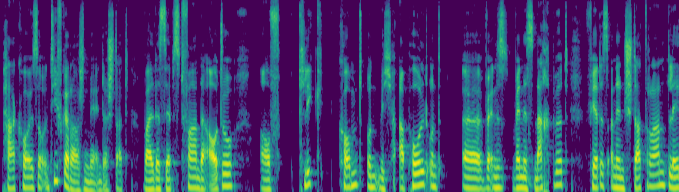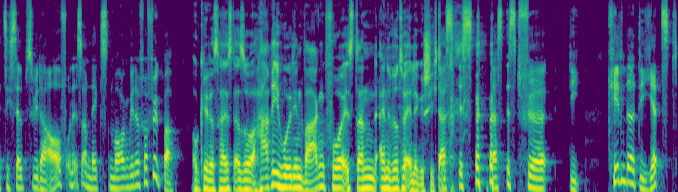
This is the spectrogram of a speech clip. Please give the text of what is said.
Parkhäuser und Tiefgaragen mehr in der Stadt, weil das selbstfahrende Auto auf Klick kommt und mich abholt und äh, wenn, es, wenn es Nacht wird, fährt es an den Stadtrand, lädt sich selbst wieder auf und ist am nächsten Morgen wieder verfügbar. Okay, das heißt also, Harry hol den Wagen vor, ist dann eine virtuelle Geschichte. Das ist, das ist für die Kinder, die jetzt,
